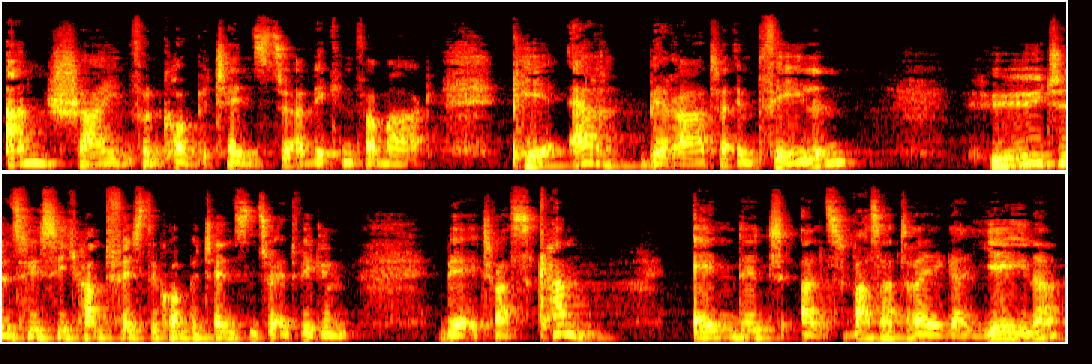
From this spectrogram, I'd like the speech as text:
Anschein von Kompetenz zu erwecken vermag. PR-Berater empfehlen, hüten Sie sich, handfeste Kompetenzen zu entwickeln. Wer etwas kann, endet als Wasserträger jener,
